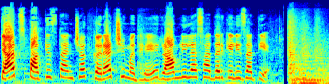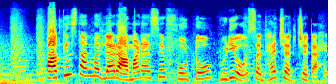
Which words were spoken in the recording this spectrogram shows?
त्याच पाकिस्तानच्या कराचीमध्ये रामलीला सादर केली जाते पाकिस्तानमधल्या रामायणाचे फोटो व्हिडिओ सध्या चर्चेत आहेत.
